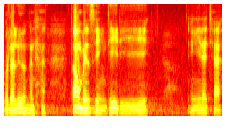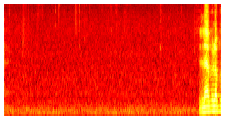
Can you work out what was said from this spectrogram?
คนละเรื่องกันนะ ต้องเป็นสิ่งที่ดี อย่างนี้นะจ๊ะ และพระโพ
